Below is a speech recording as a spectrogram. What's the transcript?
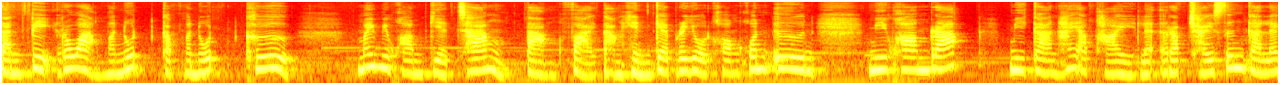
สันติระหว่างมนุษย์กับมนุษย์ คือ ไม่มีความเกลียดชังต่างฝ่ายต่างเห็นแก่ประโยชน์ของคนอื่น มีความรักมีการให้อภัยและรับใช้ซึ่งกันและ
